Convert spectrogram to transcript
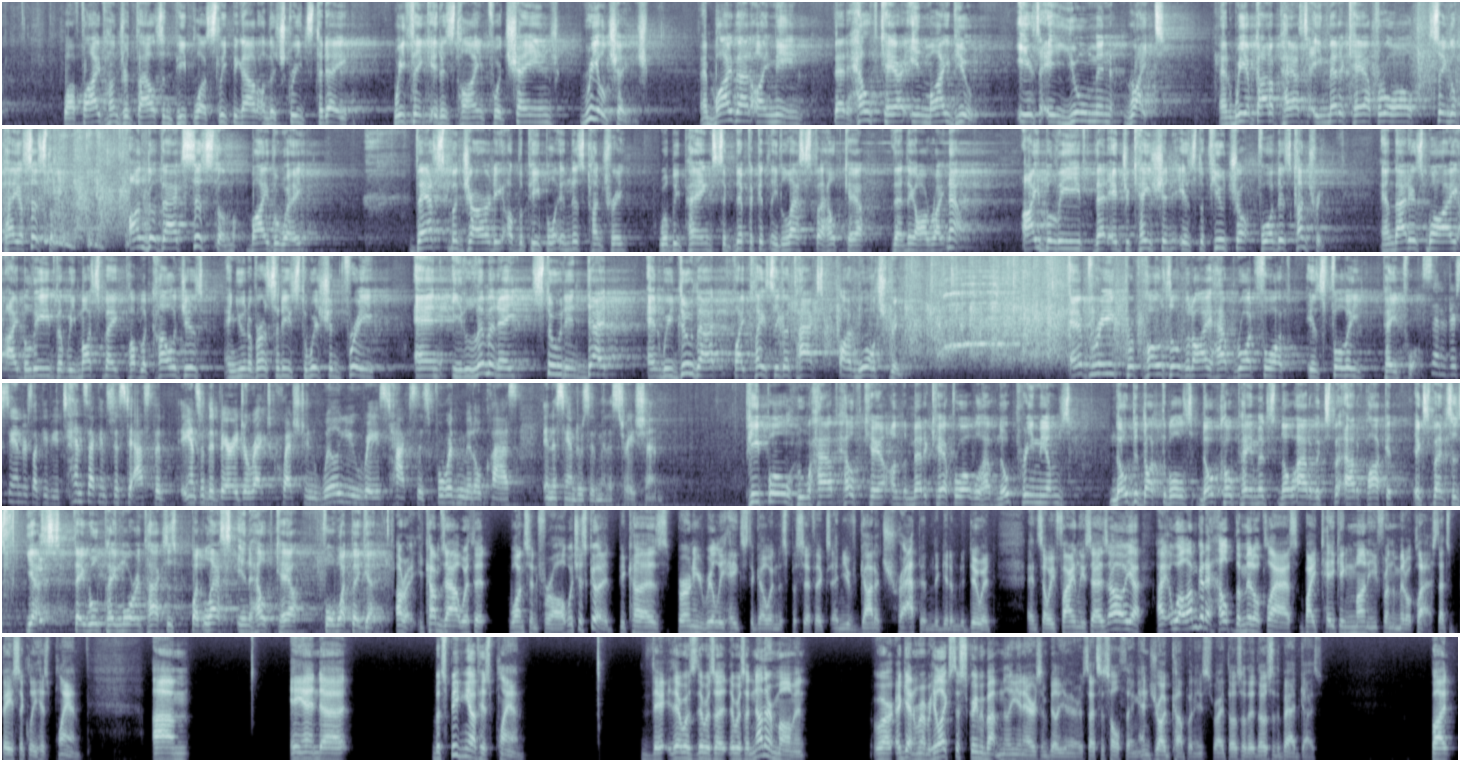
while 500,000 people are sleeping out on the streets today, we think it is time for change, real change. And by that I mean that health care, in my view, is a human right. And we have got to pass a Medicare for all single payer system. Under that system, by the way, vast majority of the people in this country will be paying significantly less for health care than they are right now. I believe that education is the future for this country. And that is why I believe that we must make public colleges and universities tuition free and eliminate student debt. And we do that by placing a tax on Wall Street. Every proposal that I have brought forth is fully paid for. Senator Sanders, I'll give you 10 seconds just to ask the, answer the very direct question. Will you raise taxes for the middle class in a Sanders administration? People who have health care under Medicare for All will have no premiums, no deductibles, no co-payments, no out of, exp- out of pocket expenses. Yes, they will pay more in taxes, but less in health care for what they get. All right, he comes out with it once and for all, which is good because Bernie really hates to go into specifics and you've got to trap him to get him to do it. And so he finally says, Oh, yeah, I, well, I'm going to help the middle class by taking money from the middle class. That's basically his plan. Um, and, uh, but speaking of his plan, there, there, was, there, was a, there was another moment where, again, remember, he likes to scream about millionaires and billionaires. That's his whole thing. And drug companies, right? Those are the, those are the bad guys. But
